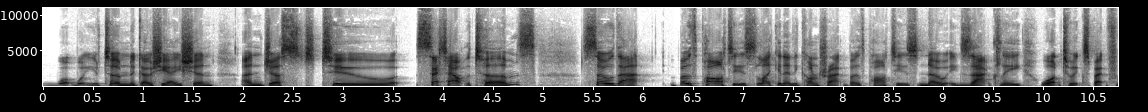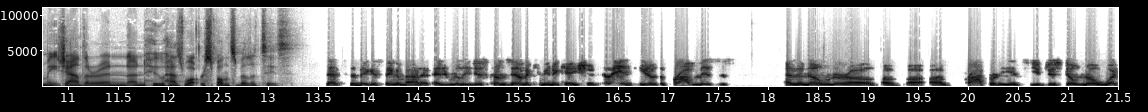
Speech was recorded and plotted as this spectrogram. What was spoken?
what what you've termed negotiation, and just to set out the terms so that both parties, like in any contract, both parties know exactly what to expect from each other and and who has what responsibilities. That's the biggest thing about it. It really just comes down to communication. And, you know, the problem is, is as an owner of, of, of property, it's you just don't know what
